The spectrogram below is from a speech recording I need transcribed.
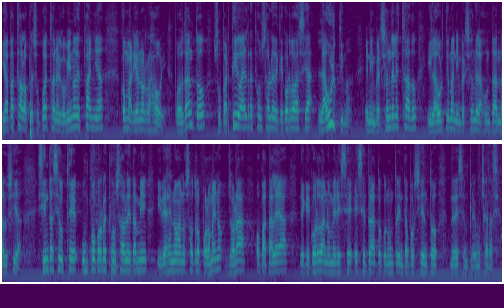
y ha pactado los presupuestos en el Gobierno de España con Mariano Rajoy. Por lo tanto, su partido es el responsable de que Córdoba sea la última en inversión del Estado y la última en inversión de la Junta de Andalucía. Siéntase usted un poco responsable también y déjenos a nosotros, por lo menos, llorar o patalear de que Córdoba no merece ese trato con un 30% de desempleo. Muchas gracias.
